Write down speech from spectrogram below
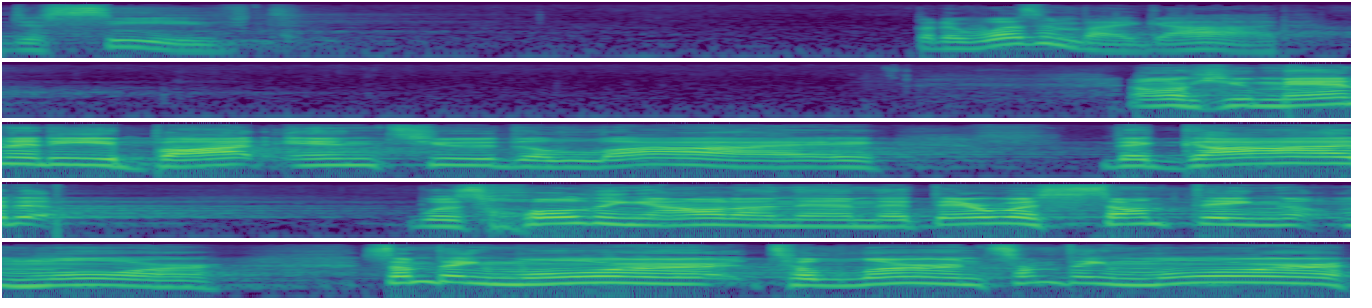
deceived, but it wasn't by God. And humanity bought into the lie that God was holding out on them, that there was something more, something more to learn, something more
